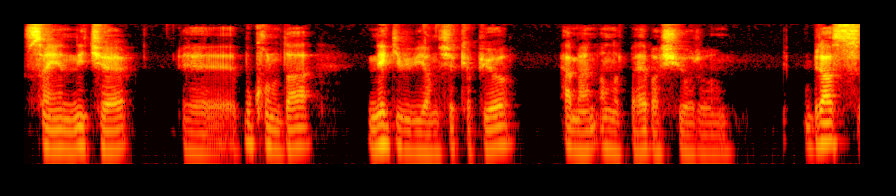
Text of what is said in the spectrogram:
Sayın Nietzsche e, bu konuda ne gibi bir yanlışlık yapıyor? Hemen anlatmaya başlıyorum. Biraz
